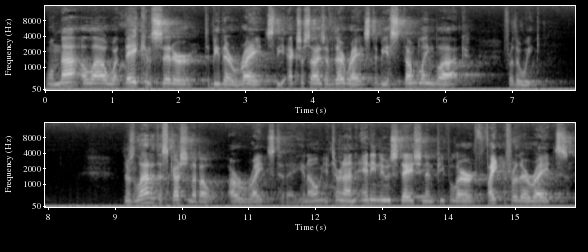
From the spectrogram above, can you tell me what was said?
will not allow what they consider to be their rights, the exercise of their rights, to be a stumbling block for the weak. There's a lot of discussion about our rights today. You know, you turn on any news station and people are fighting for their rights.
